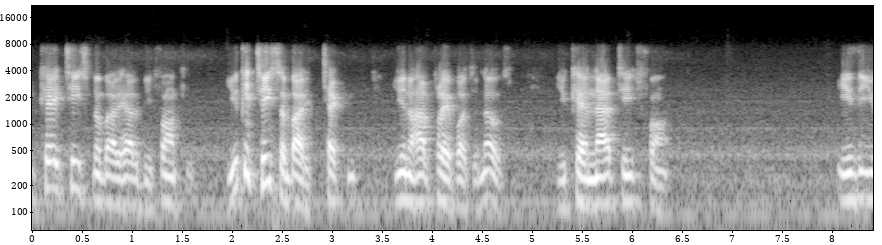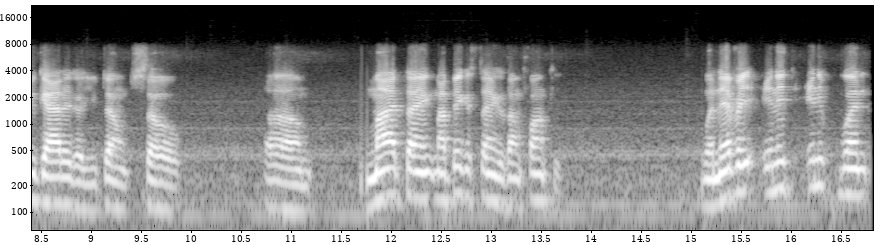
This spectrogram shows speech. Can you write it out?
You can't teach nobody how to be funky. You can teach somebody tech, you know how to play a bunch of notes. You cannot teach funk. Either you got it or you don't. So, um, my thing, my biggest thing is I'm funky. Whenever any any when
